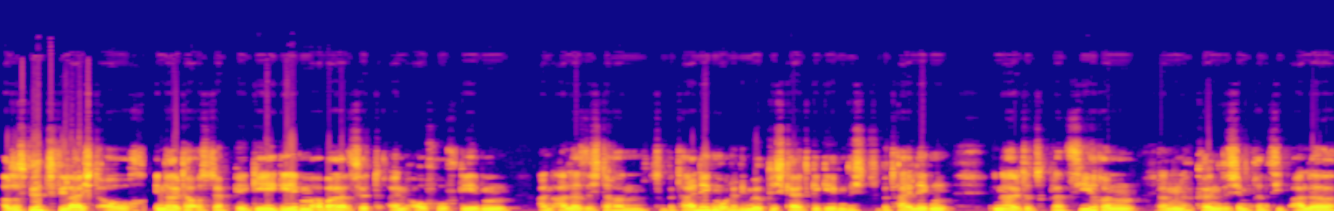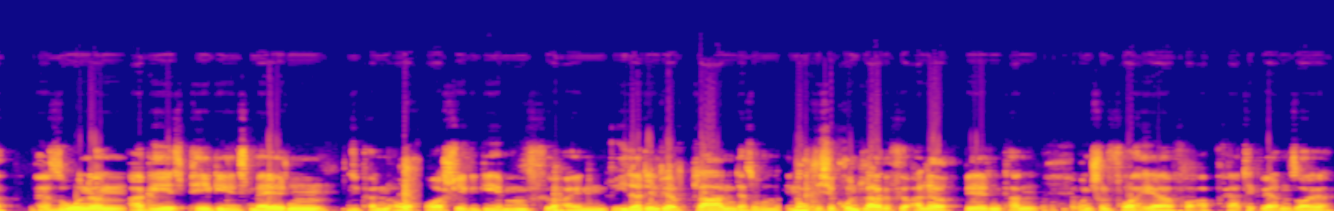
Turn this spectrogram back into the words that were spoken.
Also es wird vielleicht auch Inhalte aus der PG geben, aber es wird einen Aufruf geben, an alle, sich daran zu beteiligen oder die Möglichkeit gegeben, sich zu beteiligen, Inhalte zu platzieren. Dann können sich im Prinzip alle Personen, AGs, PGs melden. Sie können auch Vorschläge geben für einen Reader, den wir planen, der so eine inhaltliche Grundlage für alle bilden kann und schon vorher vorab fertig werden soll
